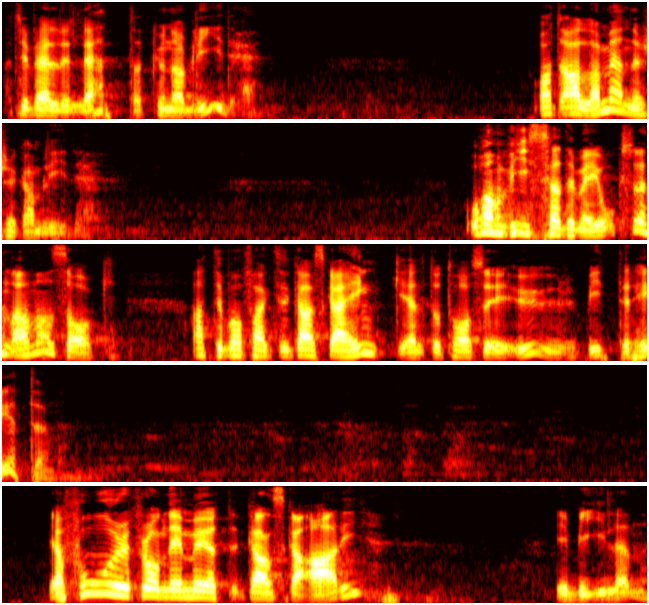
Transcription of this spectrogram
Att det är väldigt lätt att kunna bli det. Och att alla människor kan bli det. Och han visade mig också en annan sak att det var faktiskt ganska enkelt att ta sig ur bitterheten. Jag for från det mötet ganska arg i bilen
